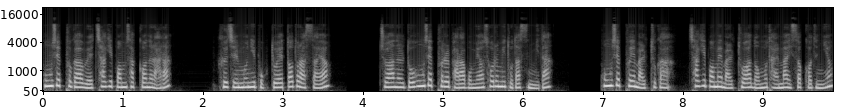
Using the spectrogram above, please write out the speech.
홍 셰프가 왜 차기범 사건을 알아? 그 질문이 복도에 떠돌았어요. 주하늘도 홍 셰프를 바라보며 소름이 돋았습니다. 홍 셰프의 말투가 차기범의 말투와 너무 닮아 있었거든요.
